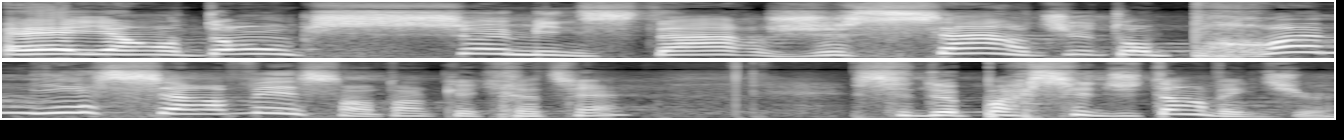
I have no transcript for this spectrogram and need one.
ayant donc ce ministère, je sers Dieu. Ton premier service en tant que chrétien, c'est de passer du temps avec Dieu.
